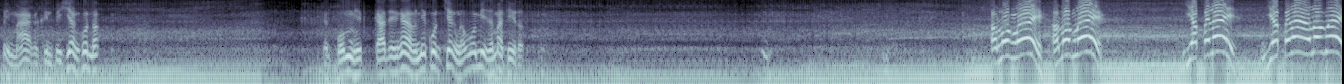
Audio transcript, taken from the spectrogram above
ไปมาก็ขึ้นไปเชียงคนเนาะกันผมเหตุการณ์งานมีคนเชียงแล้วว่ามีสมาธิหรอกเอาลงเลย เอาลงเลยเหยียบไปเลยเหยียบไปเลยเอาลงเลย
